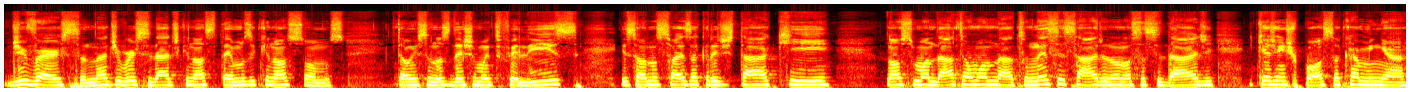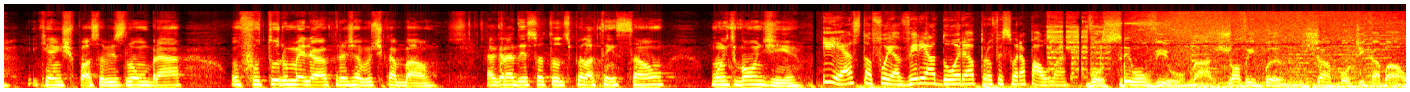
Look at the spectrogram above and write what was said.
diversa, na diversidade que nós temos e que nós somos. Então isso nos deixa muito feliz e só nos faz acreditar que nosso mandato é um mandato necessário na nossa cidade e que a gente possa caminhar e que a gente possa vislumbrar um futuro melhor para Jabuticabal. Agradeço a todos pela atenção. Muito bom dia. E esta foi a vereadora professora Paula. Você ouviu na Jovem Pan Jaboticabal.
